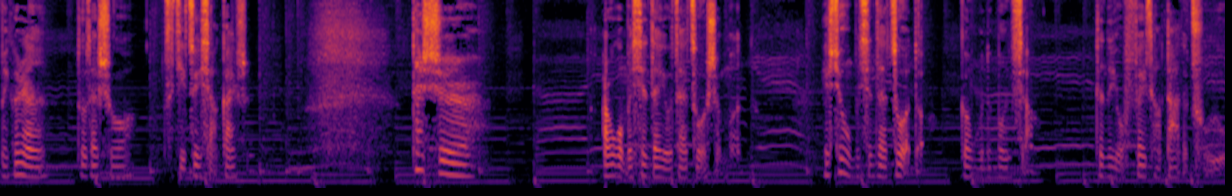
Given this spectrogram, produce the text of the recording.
每个人都在说自己最想干什么。但是，而我们现在又在做什么呢？也许我们现在做的，跟我们的梦想，真的有非常大的出入。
